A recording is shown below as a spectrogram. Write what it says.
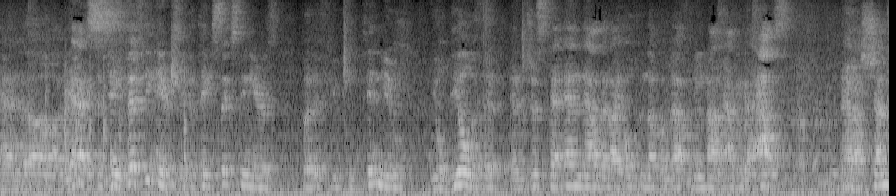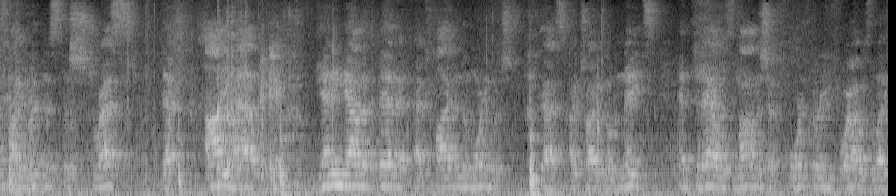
And uh, it could take 15 years, it could take 16 years, but if you continue, you'll deal with it. And just to end now that I opened up about me not having a house, that Hashem's my witness the stress that I have getting out of bed at, at 5 in the morning, which that's, I try to go to Nate's. And today I was mamish at 4.34, I was like,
